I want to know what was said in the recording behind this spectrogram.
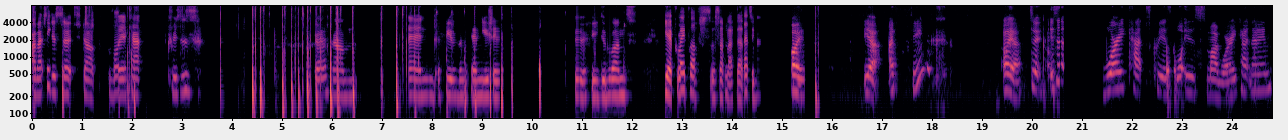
I've actually just searched up Cat quizzes. Okay. um, and a few of them, and usually there are a few good ones. Yeah, Play Puffs or something like that. That's a good. Oh, yeah. yeah. I think. Oh yeah. So is it Warrior Cat's quiz? What is my Warrior Cat name?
